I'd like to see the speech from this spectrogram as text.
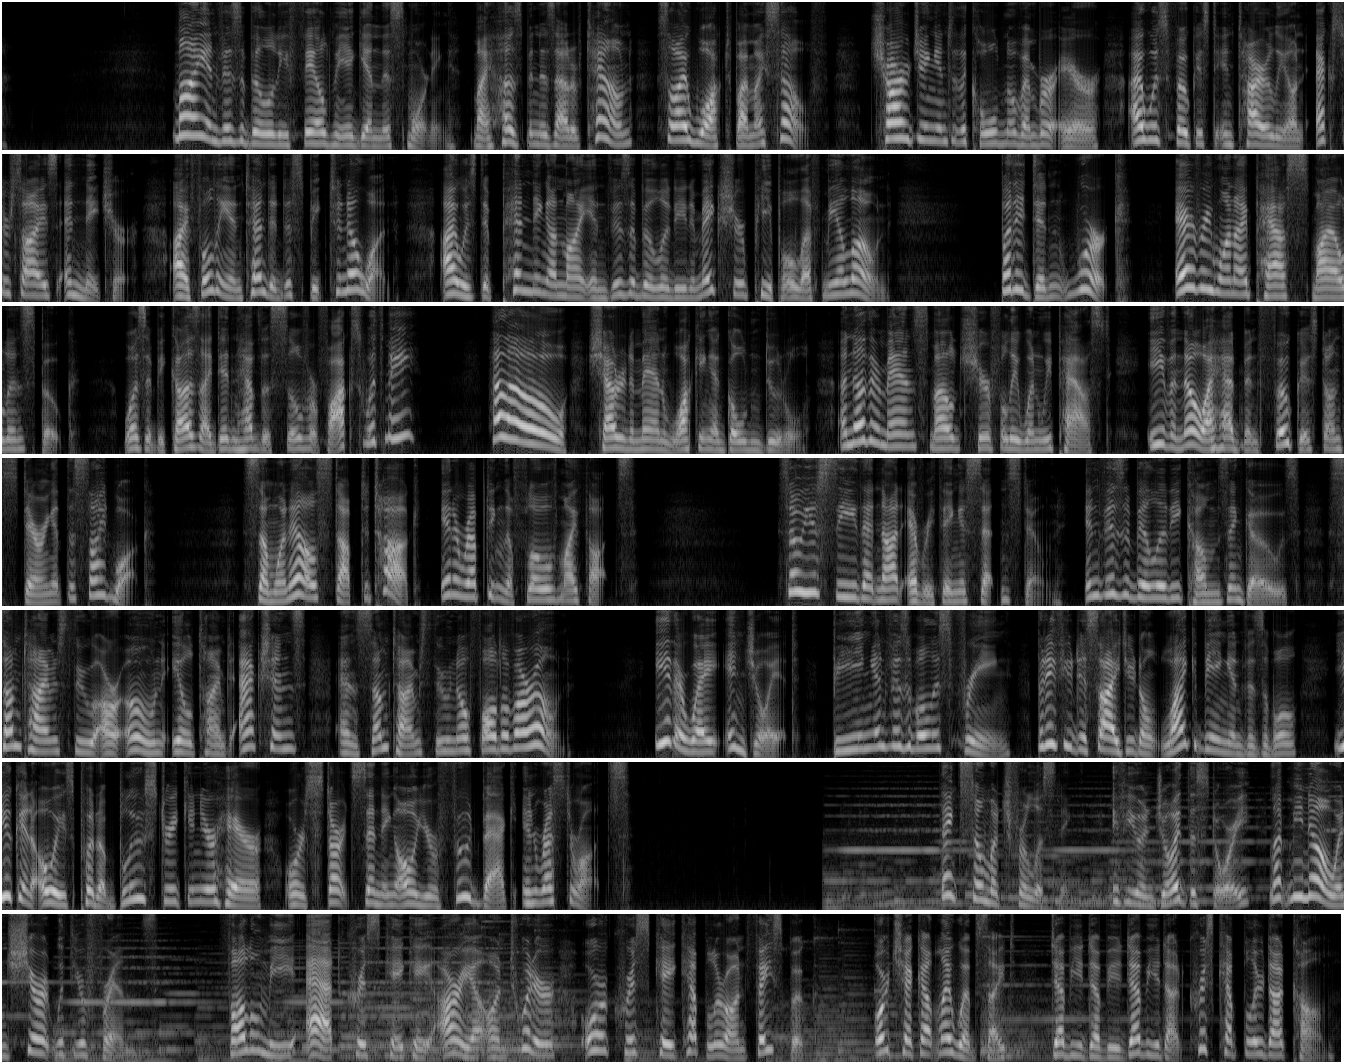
My invisibility failed me again this morning. My husband is out of town, so I walked by myself. Charging into the cold November air, I was focused entirely on exercise and nature. I fully intended to speak to no one. I was depending on my invisibility to make sure people left me alone. But it didn't work. Everyone I passed smiled and spoke. Was it because I didn't have the silver fox with me? Hello! shouted a man walking a golden doodle. Another man smiled cheerfully when we passed even though I had been focused on staring at the sidewalk. Someone else stopped to talk, interrupting the flow of my thoughts. So you see that not everything is set in stone. Invisibility comes and goes, sometimes through our own ill timed actions, and sometimes through no fault of our own. Either way, enjoy it. Being invisible is freeing, but if you decide you don't like being invisible, you can always put a blue streak in your hair or start sending all your food back in restaurants. Thanks so much for listening. If you enjoyed the story, let me know and share it with your friends. Follow me at Chris KK Aria on Twitter or Chris K. Kepler on Facebook. Or check out my website, www.chriskepler.com.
